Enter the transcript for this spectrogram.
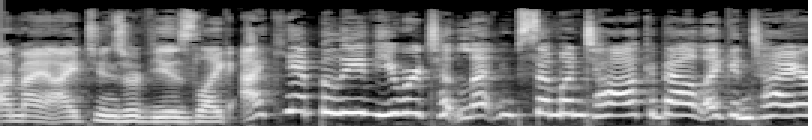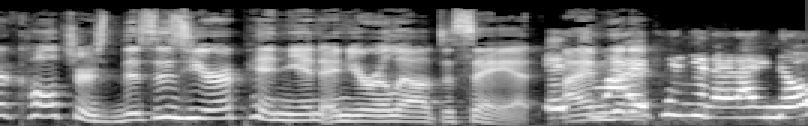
on my iTunes reviews like, I can't believe you were t- letting someone talk about like entire cultures. This is your opinion and you're allowed to say it. It's I'm my gonna, opinion, and I know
